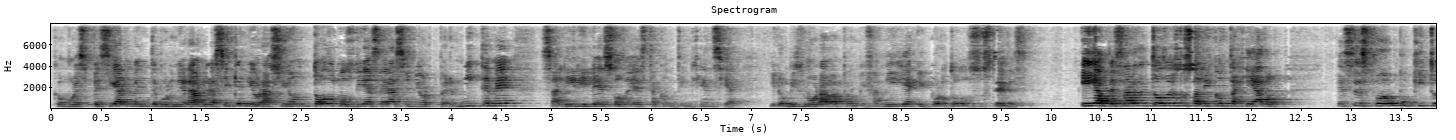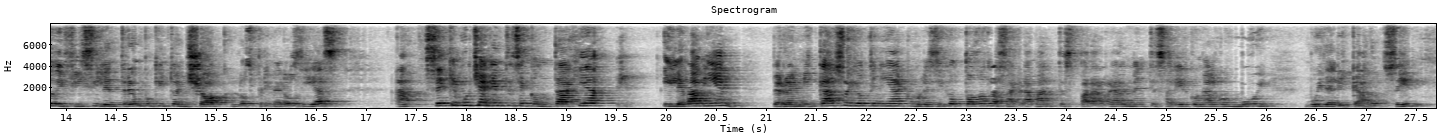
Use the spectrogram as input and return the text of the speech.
como especialmente vulnerable. Así que mi oración todos los días era, Señor, permíteme salir ileso de esta contingencia. Y lo mismo oraba por mi familia y por todos ustedes. Y a pesar de todo eso salí contagiado. Ese fue un poquito difícil, entré un poquito en shock los primeros días Ah, sé que mucha gente se contagia y le va bien, pero en mi caso yo tenía, como les digo, todas las agravantes para realmente salir con algo muy, muy delicado, ¿sí?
